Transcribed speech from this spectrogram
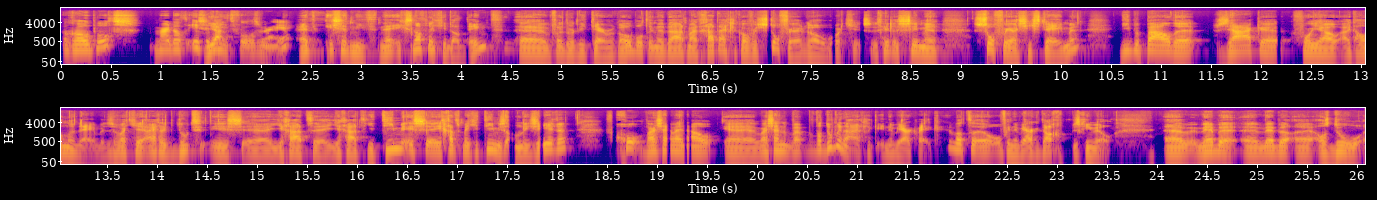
robots. Maar dat is het niet volgens mij. Hè? Het is het niet. Nee, ik snap dat je dat denkt. Uh, door die term robot inderdaad. Maar het gaat eigenlijk over software-robotjes. Dus hele slimme software systemen. Die bepaalde zaken voor jou uit handen nemen. Dus wat je eigenlijk doet is, uh, je, gaat, uh, je gaat je team is, je gaat met je team eens analyseren. Goh, waar zijn wij nou, waar zijn, wat doen we nou eigenlijk in een werkweek? Wat, of in een werkdag misschien wel. Uh, we hebben, uh, we hebben uh, als doel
